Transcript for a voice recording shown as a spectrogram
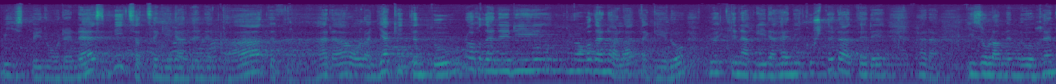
bizpeiru horrenez, mitzatzen gira denetat, eta ara, hola jakiten du, nordeneri, norden ala, eta gero, joetzen argira hen ikusterat ere, ara, izolamendu horren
